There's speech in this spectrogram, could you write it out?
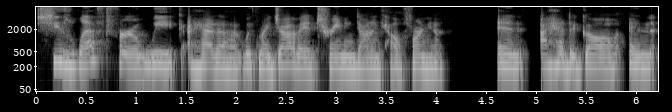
she left for a week. I had a with my job. I had training down in California, and I had to go. And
